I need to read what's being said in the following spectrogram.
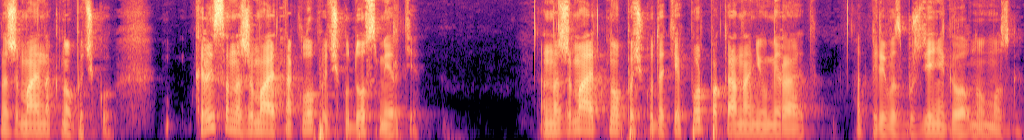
нажимая на кнопочку. Крыса нажимает на кнопочку до смерти. Она нажимает кнопочку до тех пор, пока она не умирает от перевозбуждения головного мозга.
